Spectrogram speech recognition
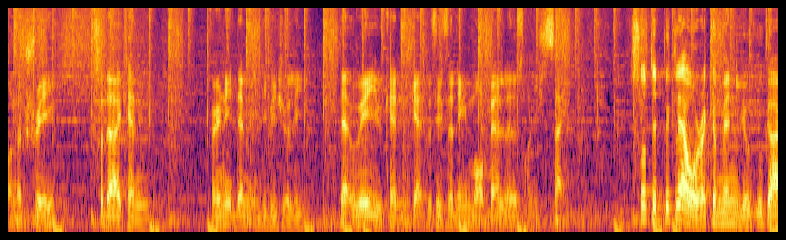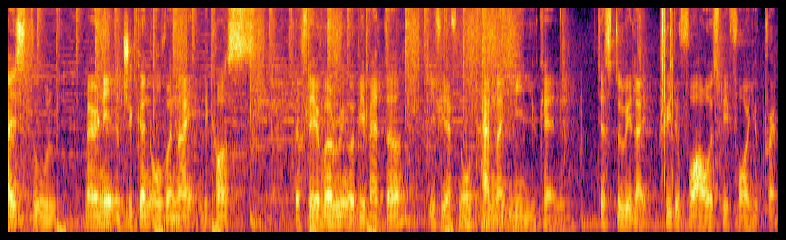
on a tray so that I can marinate them individually. That way you can get the seasoning more balanced on each side. So typically I would recommend you guys to marinate the chicken overnight because the flavoring will be better. If you have no time like me, you can just do it like 3 to 4 hours before you prep.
